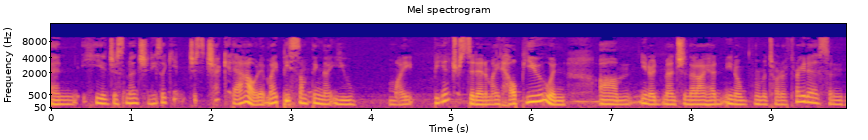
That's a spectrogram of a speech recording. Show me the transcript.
and he had just mentioned, he's like, yeah, just check it out. It might be something that you might be interested in. It might help you. And um, you know, mentioned that I had you know rheumatoid arthritis and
